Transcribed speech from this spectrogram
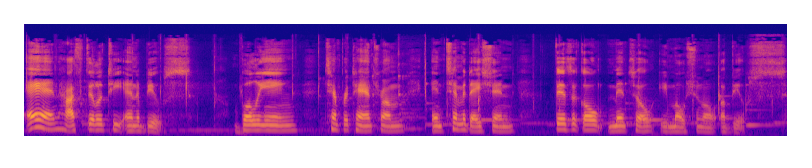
and hostility and abuse, bullying, temper tantrum, intimidation, physical, mental, emotional abuse.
